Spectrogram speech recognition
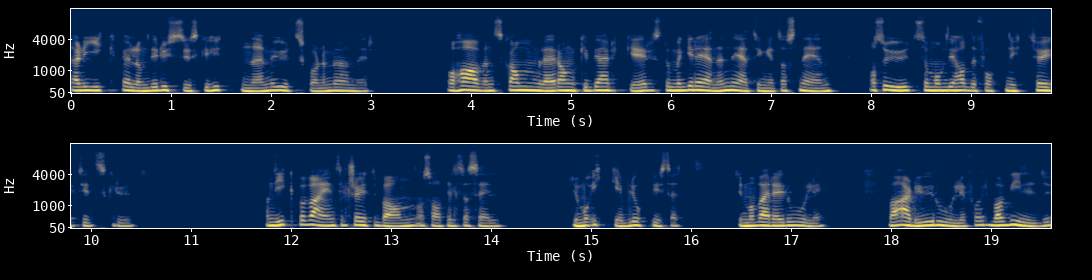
der de gikk mellom de russiske hyttene med utskårne møner og havens gamle, ranke bjerker sto med grener nedtynget av sneen og så ut som om de hadde fått nytt høytidsskrud. Han gikk på veien til skøytebanen og sa til seg selv, du må ikke bli opphisset, du må være rolig. Hva er du urolig for, hva vil du?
